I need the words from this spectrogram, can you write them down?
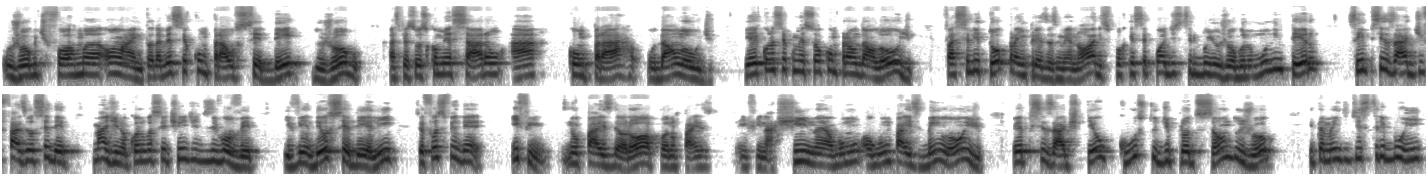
o jogo de forma online. Toda vez que você comprar o CD do jogo, as pessoas começaram a comprar o download. E aí, quando você começou a comprar um download, facilitou para empresas menores, porque você pode distribuir o jogo no mundo inteiro sem precisar de fazer o CD. Imagina, quando você tinha de desenvolver e vender o CD ali, se eu fosse vender enfim, no país da Europa, no país, enfim, na China, algum, algum país bem longe, eu ia precisar de ter o custo de produção do jogo e também de distribuir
